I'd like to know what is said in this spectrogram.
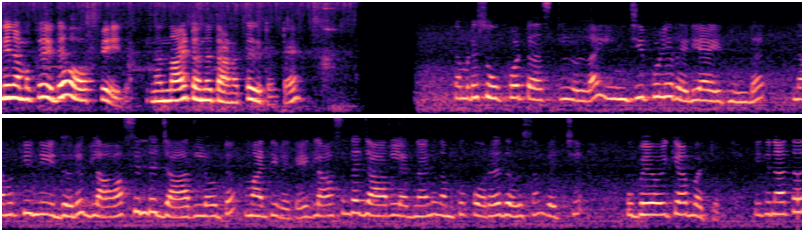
ഇനി നമുക്ക് ഇത് ഓഫ് ചെയ്ത് നന്നായിട്ടൊന്ന് തണുത്ത് കിട്ടട്ടെ. നമ്മുടെ സൂപ്പർ ടേസ്റ്റിലുള്ള ഇഞ്ചിപ്പുളി റെഡി ആയിട്ടുണ്ട്. നമുക്കിനി ഇതൊരു ഗ്ലാസിന്റെ ജാറിലോട്ട് മാറ്റി വെക്കാം. ഈ ഗ്ലാസിന്റെ ജാറിലിരുന്നാൽ നമുക്ക് കുറേ ദിവസം വെച്ച് ഉപയോഗിക്കാൻ പറ്റും. ഇതിനകത്ത്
